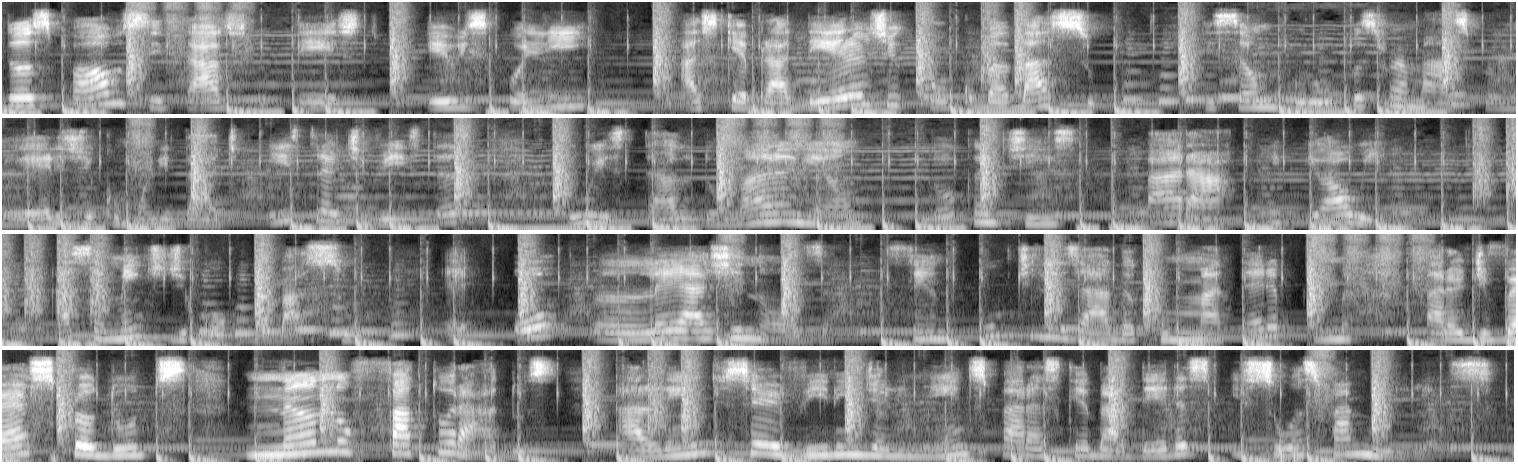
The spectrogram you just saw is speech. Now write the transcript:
Dos povos citados no texto, eu escolhi as quebradeiras de coco babaçu, que são grupos formados por mulheres de comunidades extrativistas do estado do Maranhão, Tocantins, Pará e Piauí. A semente de coco babaçu é oleaginosa, sendo utilizada como matéria-prima para diversos produtos nanofaturados, além de servirem de alimentos para as quebradeiras e suas famílias.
